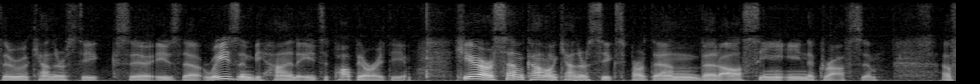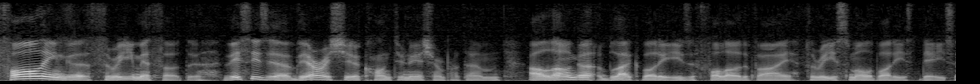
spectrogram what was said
through candlesticks is the reason behind its popularity. Here are some common candlesticks patterns that are seen in the graphs. Uh, falling three method. This is a bearish continuation pattern. A long black body is followed by three small bodies days,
